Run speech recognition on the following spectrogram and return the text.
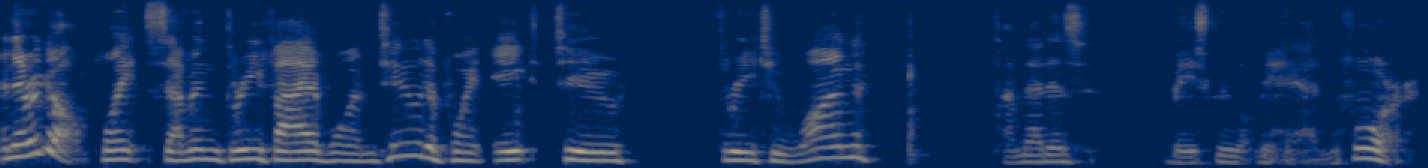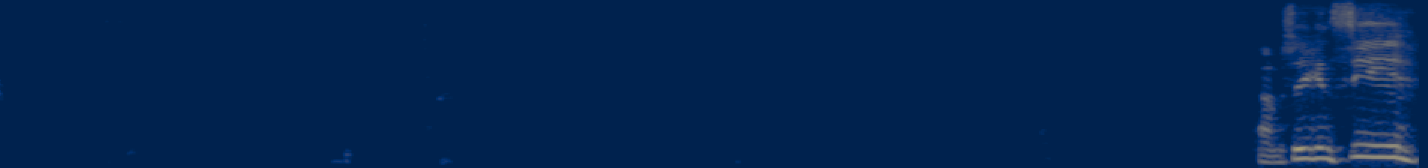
And there we go, 0.73512 to 0.82 321. Um, that is basically what we had before. Um, so you can see a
